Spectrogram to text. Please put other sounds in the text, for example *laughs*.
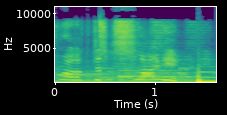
Bro, this is slimy.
